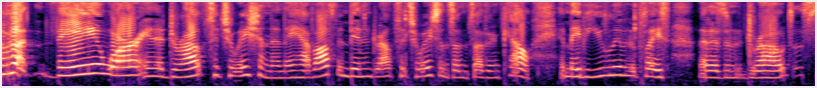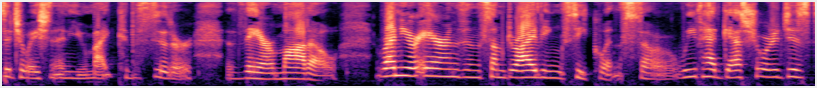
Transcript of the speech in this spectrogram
But they were in a drought situation, and they have often been in drought situations in Southern Cal. And maybe you live in a place that is in a drought situation, and you might consider their motto. Run your errands in some driving sequence. So we've had gas shortages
